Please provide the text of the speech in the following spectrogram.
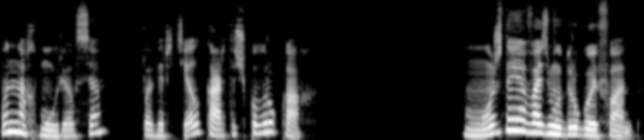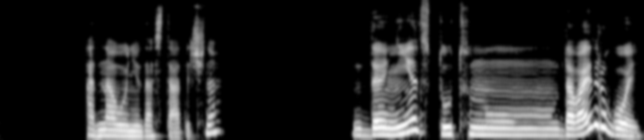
Он нахмурился, повертел карточку в руках. «Можно я возьму другой фант?» «Одного недостаточно?» «Да нет, тут, ну, давай другой».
